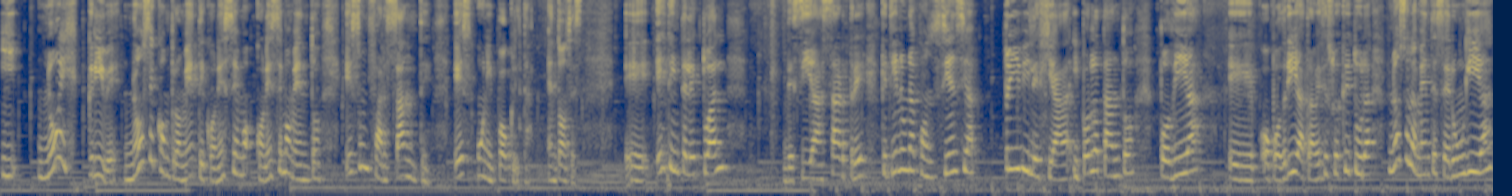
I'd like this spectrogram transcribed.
y no escribe, no se compromete con ese, con ese momento, es un farsante, es un hipócrita. Entonces, eh, este intelectual decía Sartre que tiene una conciencia privilegiada y por lo tanto podía eh, o podría a través de su escritura no solamente ser un guía,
